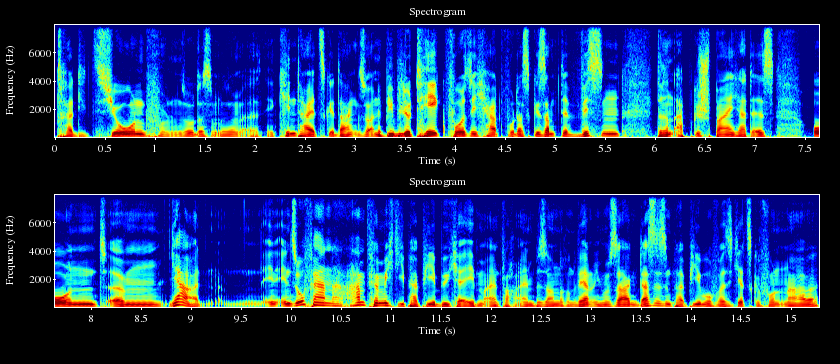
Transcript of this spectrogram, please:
Tradition von so, dass man äh, Kindheitsgedanken, so eine Bibliothek vor sich hat, wo das gesamte Wissen drin abgespeichert ist. Und ähm, ja, in, insofern haben für mich die Papierbücher eben einfach einen besonderen Wert. Und ich muss sagen, das ist ein Papierbuch, was ich jetzt gefunden habe.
